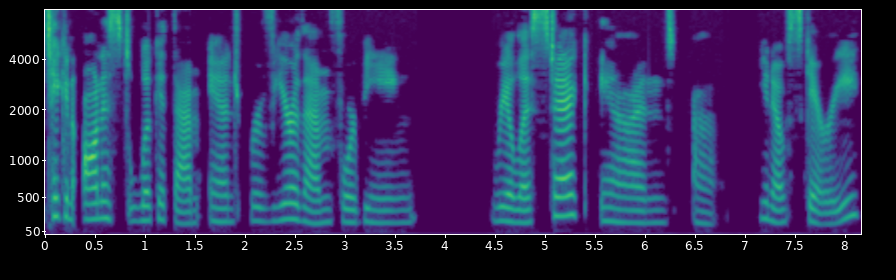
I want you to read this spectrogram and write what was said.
take an honest look at them and revere them for being realistic and uh, you know scary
